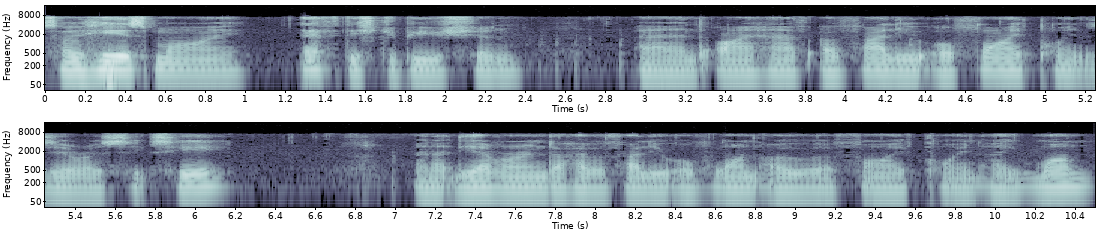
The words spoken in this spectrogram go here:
So here's my F distribution and I have a value of 5.06 here and at the other end I have a value of 1 over 5.81.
